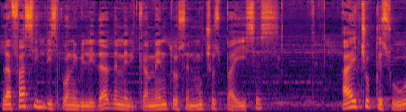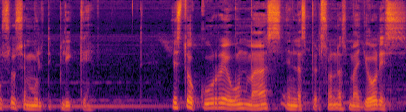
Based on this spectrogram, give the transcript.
La fácil disponibilidad de medicamentos en muchos países ha hecho que su uso se multiplique. Esto ocurre aún más en las personas mayores,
